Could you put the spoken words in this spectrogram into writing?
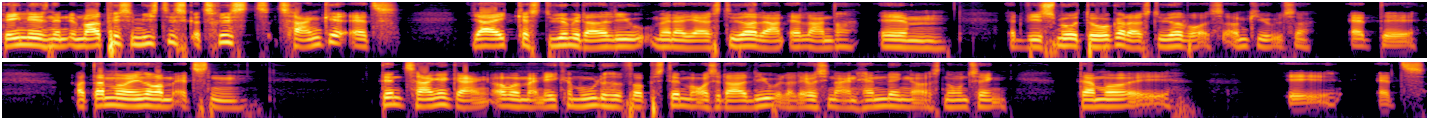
det er egentlig sådan en, en meget pessimistisk og trist tanke, at jeg ikke kan styre mit eget liv, men at jeg er styret af alle andre. Øhm, at vi er små dukker, der styrer vores omgivelser. At, øh, og der må jeg indrømme, at sådan, den tankegang om, at man ikke har mulighed for at bestemme over sit eget liv, eller lave sin egen handling og sådan nogle ting, der må, øh, øh, at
